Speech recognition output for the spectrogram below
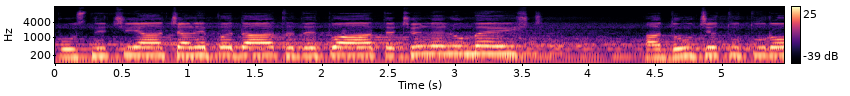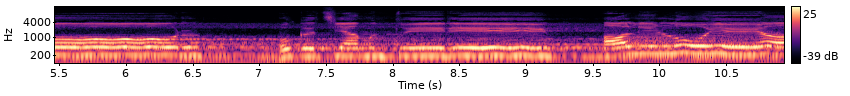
pusnicia cea lepădată de toate cele lumești, aduce tuturor bogăția mântuirii. Aleluia!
